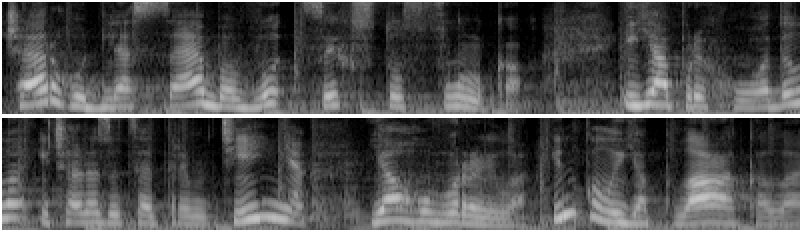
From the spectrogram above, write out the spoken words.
чергу для себе в цих стосунках. І я приходила, і через оце тремтіння я говорила. Інколи я плакала,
